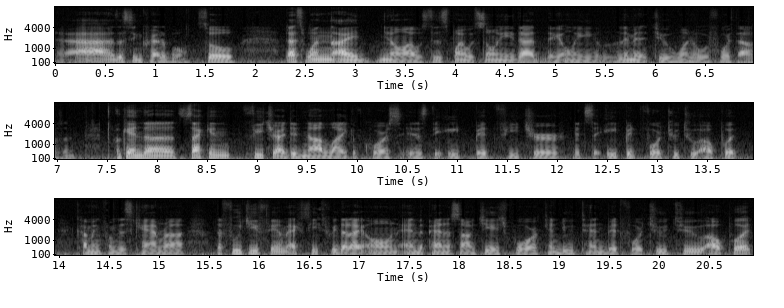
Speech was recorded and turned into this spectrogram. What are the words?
ah, that's incredible. So that's when I, you know, I was disappointed with Sony that they only limit it to 1 over 4000. Okay, and the second feature I did not like, of course, is the 8-bit feature. It's the 8-bit 422 output coming from this camera. The Fujifilm X-T3 that I own and the Panasonic GH4 can do 10-bit 422 output.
